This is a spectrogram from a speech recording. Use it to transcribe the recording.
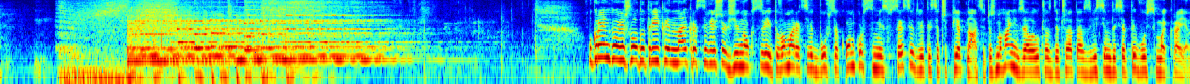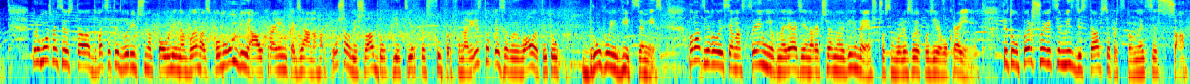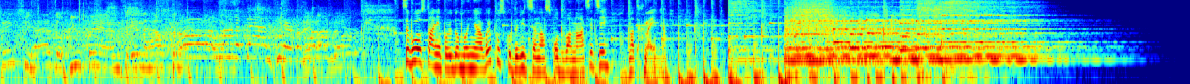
Українка увійшла до трійки найкрасивіших жінок світу. В Америці відбувся конкурс Міс Всесвіт 2015 У змаганні взяли участь дівчата з 88 країн. Переможницею стала 22-річна Пауліна Вега з Колумбії. А українка Діана Гаркуша увійшла до п'ятірки суперфіналісток і завоювала титул другої віце-міс. Вона з'явилася на сцені в наряді нареченої війни, що символізує події в Україні. Титул першої віце-міс дістався представниці США. Це було останнє повідомлення випуску. Дивіться нас о 12-й. Натхнення.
